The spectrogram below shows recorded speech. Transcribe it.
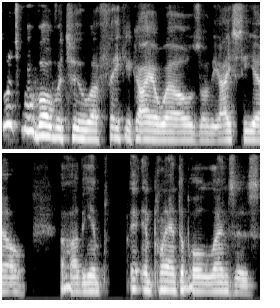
So let's move over to uh, phakic IOLs or the ICL, uh, the imp- implantable lenses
